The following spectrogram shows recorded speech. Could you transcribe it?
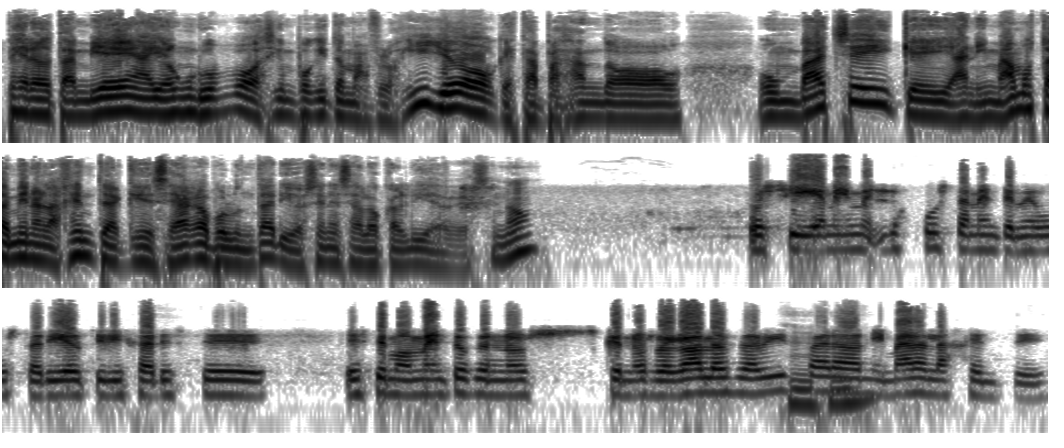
pero también hay un grupo así un poquito más flojillo, o que está pasando un bache y que animamos también a la gente a que se haga voluntarios en esas localidades, ¿no? Pues sí, a mí justamente me gustaría utilizar este este momento que nos que nos regalas David para animar a la gente.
